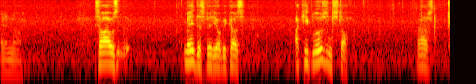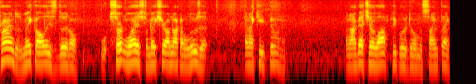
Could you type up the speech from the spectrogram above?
And uh, so I was made this video because I keep losing stuff. And I was trying to make all these, you know, certain ways to make sure I'm not going to lose it, and I keep doing it. And I bet you a lot of people are doing the same thing.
